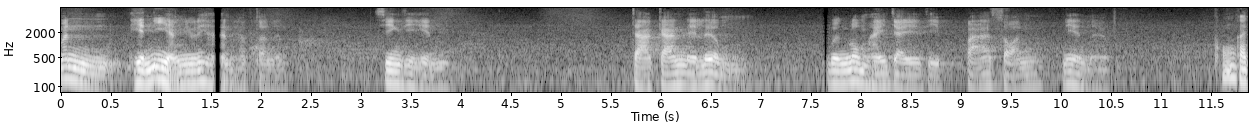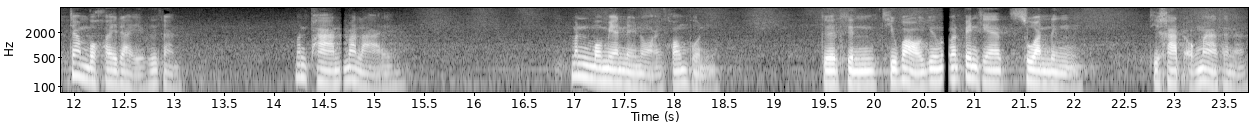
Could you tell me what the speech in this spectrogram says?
มันเห็นอีหยังอยู่ในหันครับ ตอนนั้น สิ่งที่เห็น จากการได้เริ่ม เบิ่งลมหายใจที่ป๋าสอนเน้นนะครับ ผมก็จำบ่ค่อยได้คือกัน มันผ่านมาหลาย มันบ่แม่นน้อยๆของผล เกิดขึ้นที่เว้าอยู่มันเป็นแค่ส่วนหนึ่งที่คัดออกมาเท่านั้น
